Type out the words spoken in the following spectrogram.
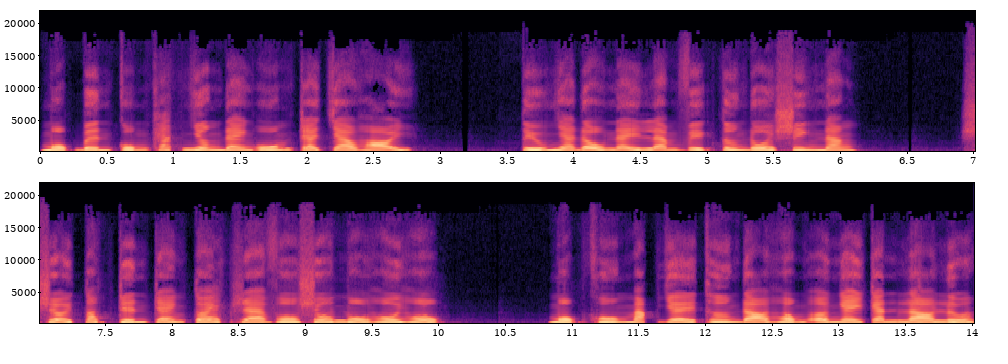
một bên cùng khách nhân đang uống trà chào hỏi. Tiểu nha đầu này làm việc tương đối siêng năng. Sợi tóc trên trán toát ra vô số mồ hôi hột. Một khuôn mặt dễ thương đỏ hồng ở ngay cạnh lò lửa.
